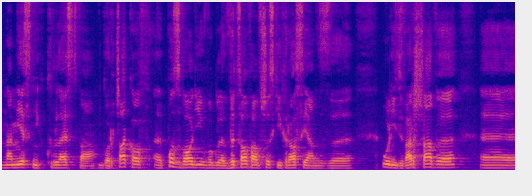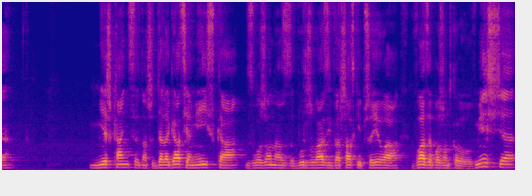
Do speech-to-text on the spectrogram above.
namiestnik królestwa Gorczakow e, pozwolił, w ogóle wycofał wszystkich Rosjan z ulic Warszawy. Mieszkańcy, znaczy delegacja miejska złożona z burżuazji warszawskiej przejęła władzę porządkową w mieście.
